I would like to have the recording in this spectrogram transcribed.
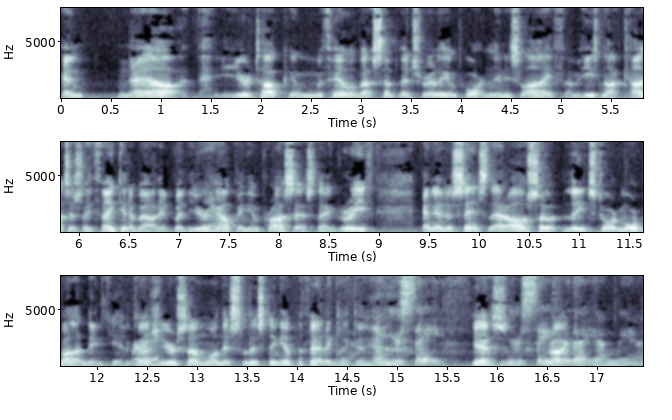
And now you're talking with him about something that's really important in his life. I mean, he's not consciously thinking about it, but you're Yeah. helping him process that grief. And in a sense, that also leads toward more bonding Yeah. because Right. you're someone that's listening empathetically Yeah. to him. And you're safe. yes, You're safe right. for that young man.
